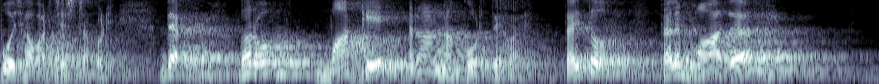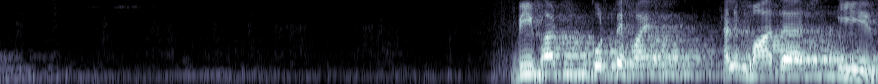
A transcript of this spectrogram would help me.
বোঝাবার চেষ্টা করি। দেখো, ধরো মাকে রান্না করতে হয়, তাই তো? তাহলে মাদার বিভার করতে হয়, তাহলে মাদার ইজ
